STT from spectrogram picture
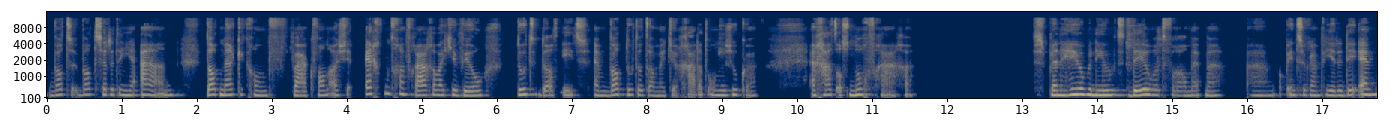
wat, wat zet het in je aan? Dat merk ik gewoon vaak van. Als je echt moet gaan vragen wat je wil, doet dat iets. En wat doet dat dan met je? Ga dat onderzoeken. En ga het alsnog vragen. Dus ik ben heel benieuwd. Deel het vooral met me um, op Instagram via de DM.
